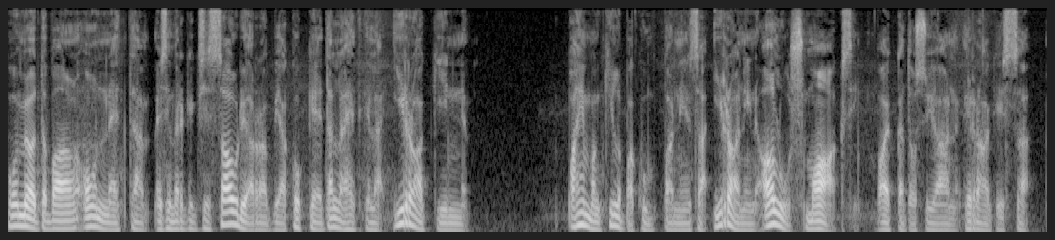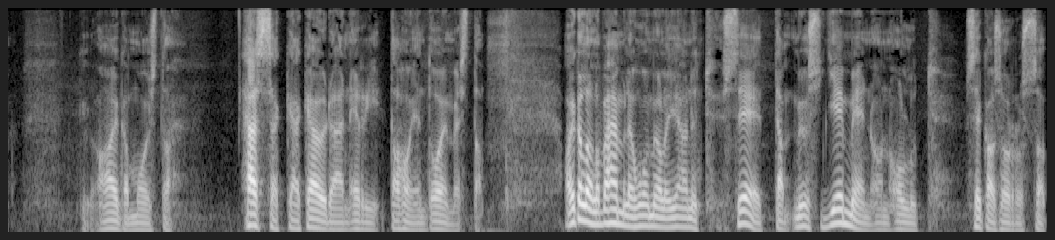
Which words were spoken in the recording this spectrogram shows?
Huomioitavaa on, että esimerkiksi Saudi-Arabia kokee tällä hetkellä Irakin pahimman kilpakumppaninsa Iranin alusmaaksi, vaikka tosiaan Irakissa aikamoista hässäkkää käydään eri tahojen toimesta. Aika lailla vähemmälle huomiolle jäänyt se, että myös Jemen on ollut sekasorrossa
